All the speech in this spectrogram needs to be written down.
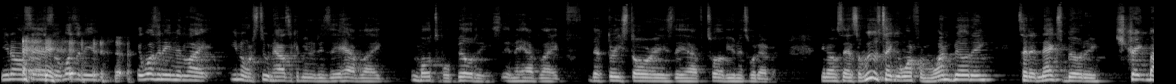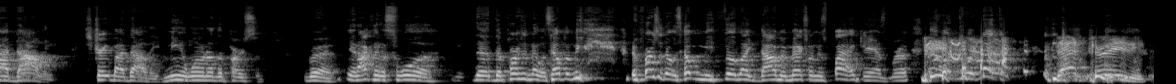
You know what I'm saying? So it wasn't even it wasn't even like you know in student housing communities they have like multiple buildings and they have like they're three stories they have 12 units whatever you know what i'm saying so we was taking one from one building to the next building straight by Dolly, straight by Dolly. Me and one other person, bruh. And I could have swore the, the person that was helping me, the person that was helping me feel like Diamond Max on his podcast, bruh. He wasn't doing nothing. That's crazy.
